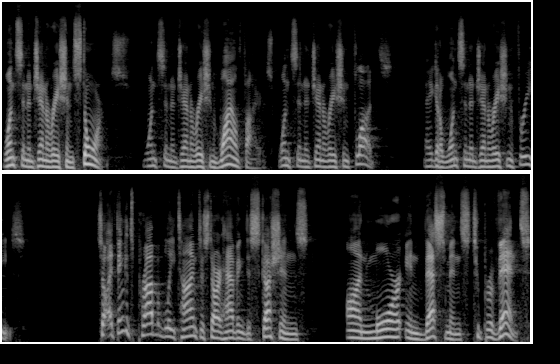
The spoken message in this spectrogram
once in a generation storms, once in a generation wildfires, once in a generation floods. Now you got a once in a generation freeze. So I think it's probably time to start having discussions on more investments to prevent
